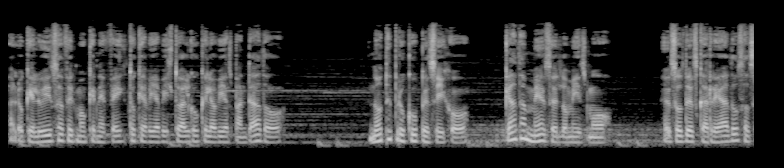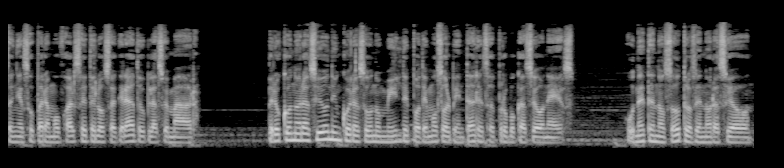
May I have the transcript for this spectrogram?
A lo que Luis afirmó que en efecto que había visto algo que lo había espantado. No te preocupes, hijo. Cada mes es lo mismo. Esos descarriados hacen eso para mofarse de lo sagrado y blasfemar. Pero con oración y un corazón humilde podemos solventar esas provocaciones. Únete a nosotros en oración.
